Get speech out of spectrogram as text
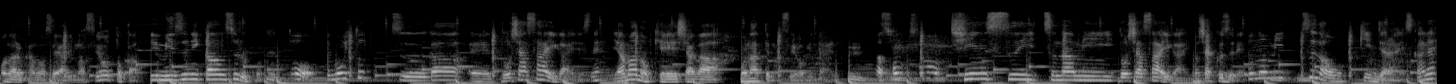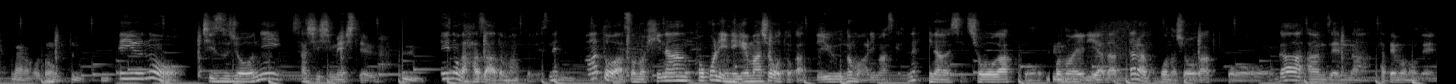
こうなる可能性ありますよとかっていう水に関することともう一つが、えー土砂災害ですね。山の傾斜がこうなってますよみたいな。うん。まあ、そその浸水津波土砂災害土砂崩れ。この3つが大きいんじゃないですかね。なるほど。っていうのを地図上に指し示してる。うん。っていうのがハザードドマップですね。あとはその避難、ここに逃げましょうとかっていうのもありますけどね。避難施設、小学校、このエリアだったらここの小学校が安全な建物で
